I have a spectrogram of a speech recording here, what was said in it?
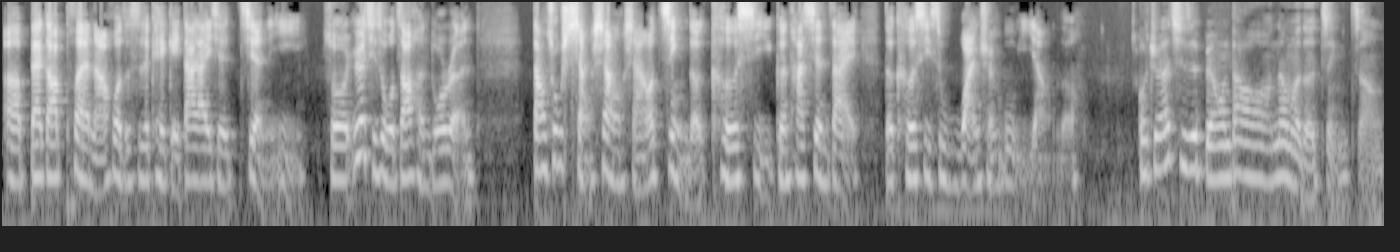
呃 backup plan 啊，或者是可以给大家一些建议？说，因为其实我知道很多人当初想象想要进的科系，跟他现在的科系是完全不一样的。我觉得其实不用到那么的紧张。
